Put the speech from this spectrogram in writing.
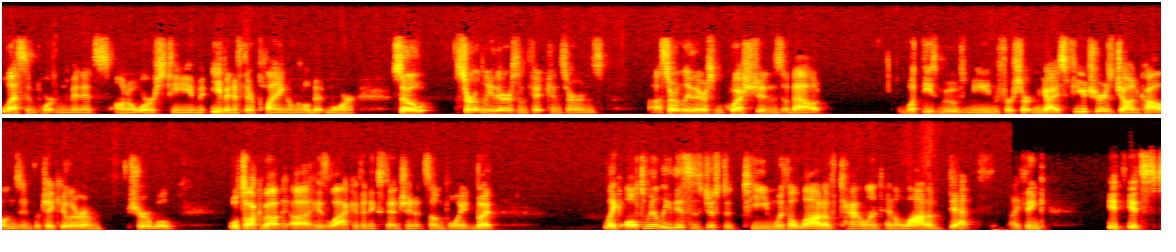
less important minutes on a worse team, even if they're playing a little bit more. So certainly there are some fit concerns. Uh, certainly there are some questions about what these moves mean for certain guys' futures. John Collins, in particular, I'm sure we'll we'll talk about uh, his lack of an extension at some point. But like ultimately, this is just a team with a lot of talent and a lot of depth. I think it, it's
